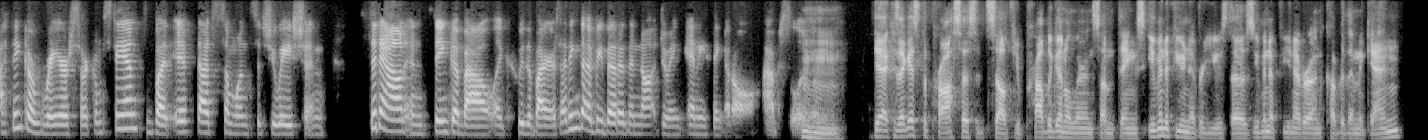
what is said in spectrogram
I think, a rare circumstance. But if that's someone's situation, sit down and think about like who the buyers. I think that'd be better than not doing anything at all. Absolutely. Mm-hmm. Yeah, because I guess the process itself, you're probably going to learn some things, even if you never use those, even if you never uncover them again.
